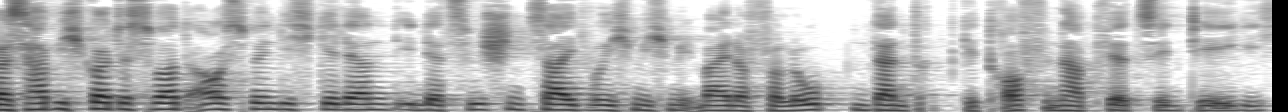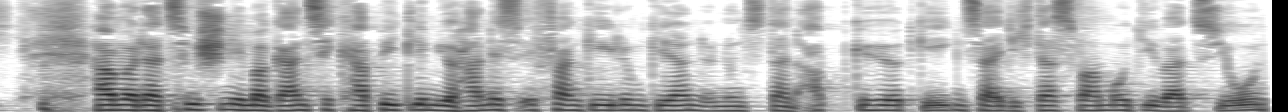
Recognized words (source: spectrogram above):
Was habe ich Gottes Wort auswendig gelernt in der Zwischenzeit, wo ich mich mit meiner Verlobten dann getroffen habe, 14-tägig? Haben wir dazwischen immer ganze Kapitel im Johannesevangelium gelernt und uns dann abgehört gegenseitig. Das war Motivation.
